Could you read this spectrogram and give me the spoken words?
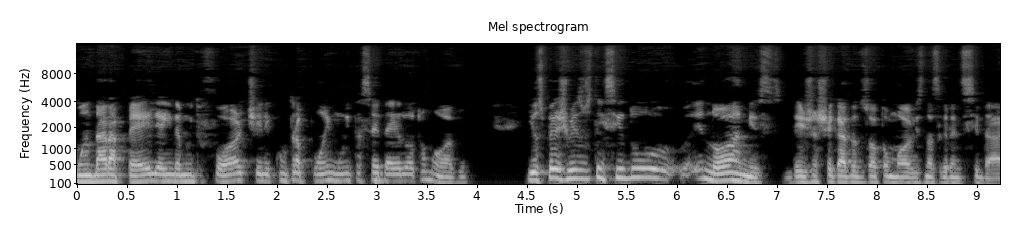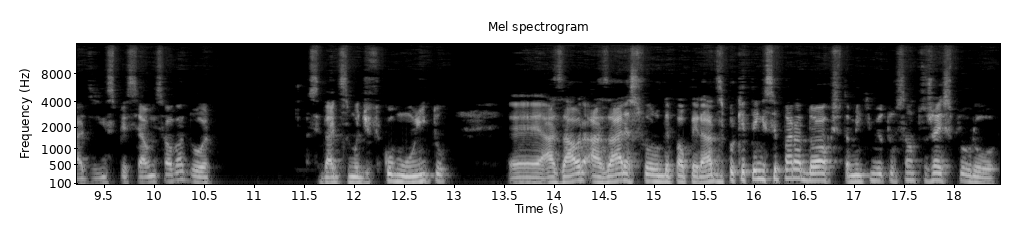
o andar a pé ele ainda é muito forte, ele contrapõe muito essa ideia do automóvel. E os prejuízos têm sido enormes desde a chegada dos automóveis nas grandes cidades, em especial em Salvador. A cidade se modificou muito, é, as, as, áreas foram depauperadas, porque tem esse paradoxo também que Milton Santos já explorou.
